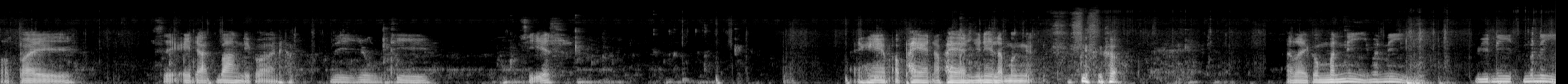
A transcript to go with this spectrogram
ต่อไปเสกไอ้ดัตบ้างดีกว่านะครับ D U T C S T C S ไอแฮปอแพนอแพนอยู่นี่แหละมึงอะอะไรก็มันนี่มันนี่วีนีดมันนี่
